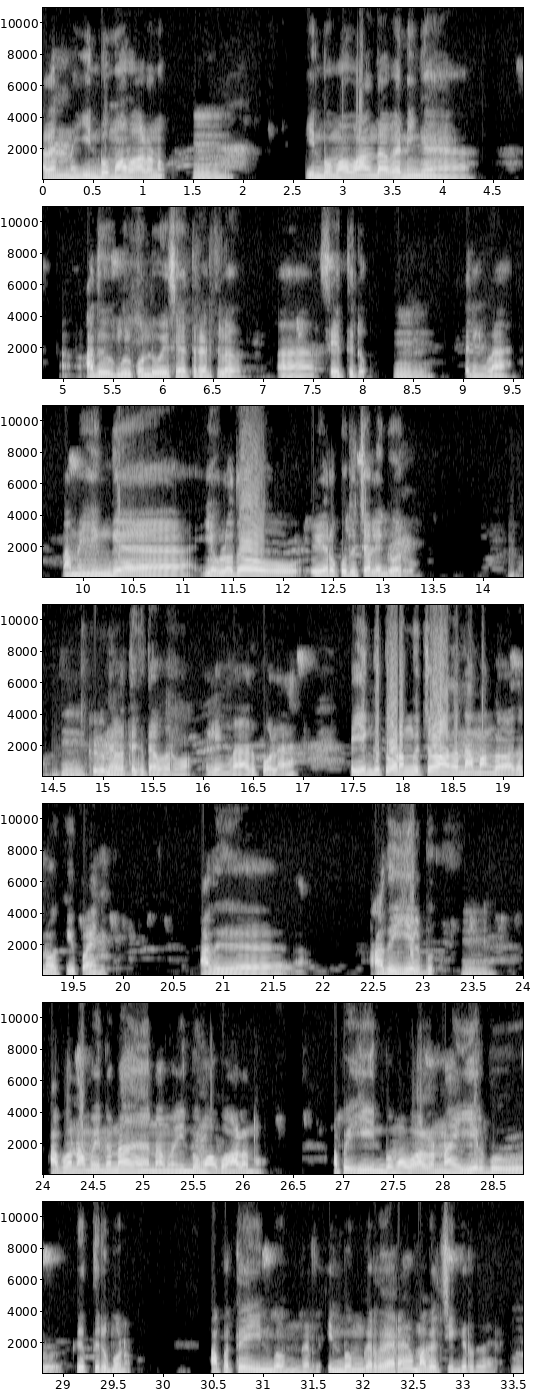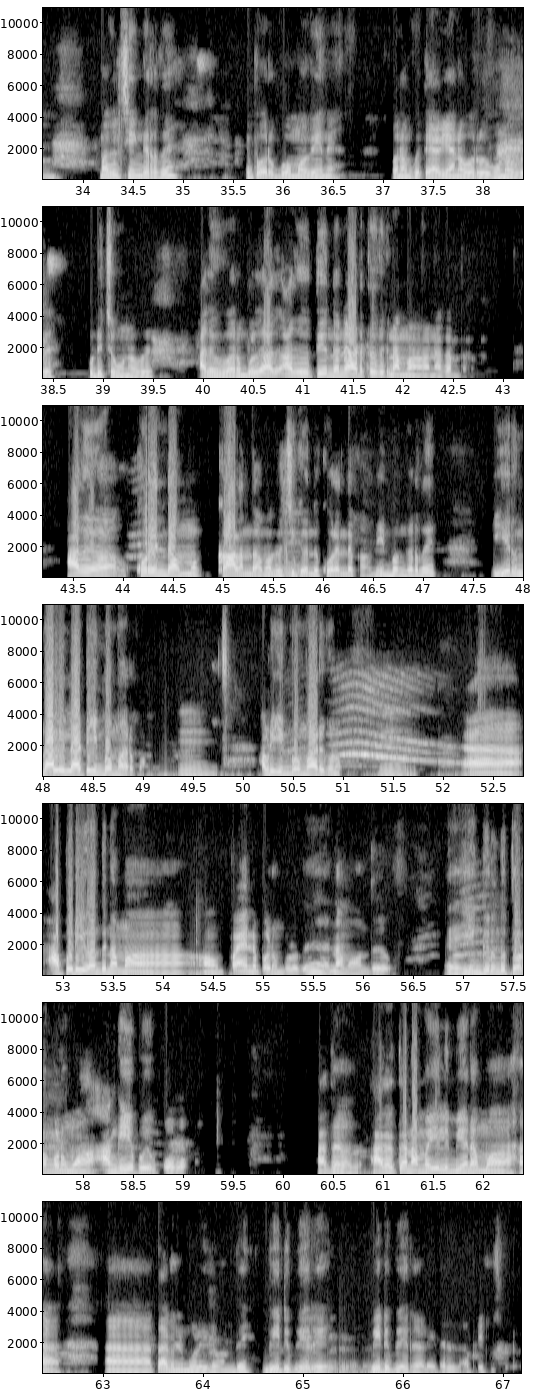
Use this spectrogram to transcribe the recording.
அதான் என்ன இன்பமாக வாழணும். இன்பமாக வாழ்ந்தாவே நீங்கள் அது உங்களுக்கு கொண்டு போய் சேர்த்துற இடத்துல ஆஹ், சேர்த்துடும். ம். சரிங்களா? நம்ம எங்கே எவ்வளோதோ உயர குதிச்சாலும் எங்கே வருவோம்? நிலத்துக்கு தான் வருவோம் இல்லைங்களா? அது போல் எங்கே தொடங்குச்சோ அதை நாம் அங்கே அதை நோக்கி பயணிக்கும் அது அது இயல்பு. அப்போ நம்ம என்னன்னா நம்ம இன்பமாக வாழணும். அப்போ இன்பமாக வாழணும்னா இயல்புக்கு திரும்பணும். அப்போத்தே இன்பம்ங்கிறது. இன்பம்ங்கிறது வேற மகிழ்ச்சிங்கிறது வேற. ம். மகிழ்ச்சிங்கிறது இப்போ ஒரு பொம்மை வேணும் இப்போ நமக்கு தேவையான ஒரு உணவு பிடிச்ச உணவு அது வரும்போது அது அது தீர்ந்தோடனே அடுத்ததுக்கு நம்ம நகர்ந்துடும் அது குறைந்த காலம்தான் மகிழ்ச்சிக்கு வந்து குறைந்த காலம். இன்பங்கிறது இருந்தாலும் இல்லாட்டி இன்பமாக இருப்பான் அப்படி இன்பமாக இருக்கணும். அப்படி வந்து நம்ம பயணப்படும் பொழுது நம்ம வந்து எங்கிருந்து தொடங்கணுமோ அங்கேயே போய் போவோம். அதான் அது. அதைத்தான் நம்ம எளிமையாக நம்ம தமிழ் மொழியில வந்து வீடு பேரு வீடு பேரு. அடைதல் அப்படின்னு சொல்லி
